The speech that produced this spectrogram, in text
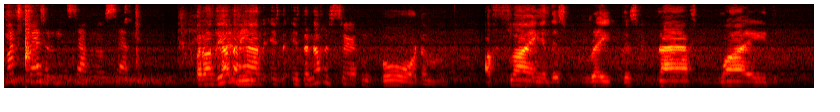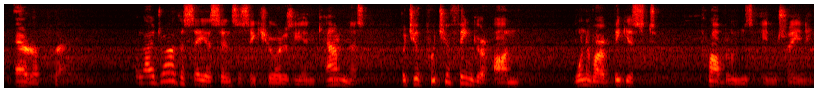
Much better than the 707. But on the I other mean- hand, is, is there not a certain boredom of flying in this great, this vast, wide aeroplane? Well, I'd rather say a sense of security and calmness, but you put your finger on one of our biggest problems in training.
